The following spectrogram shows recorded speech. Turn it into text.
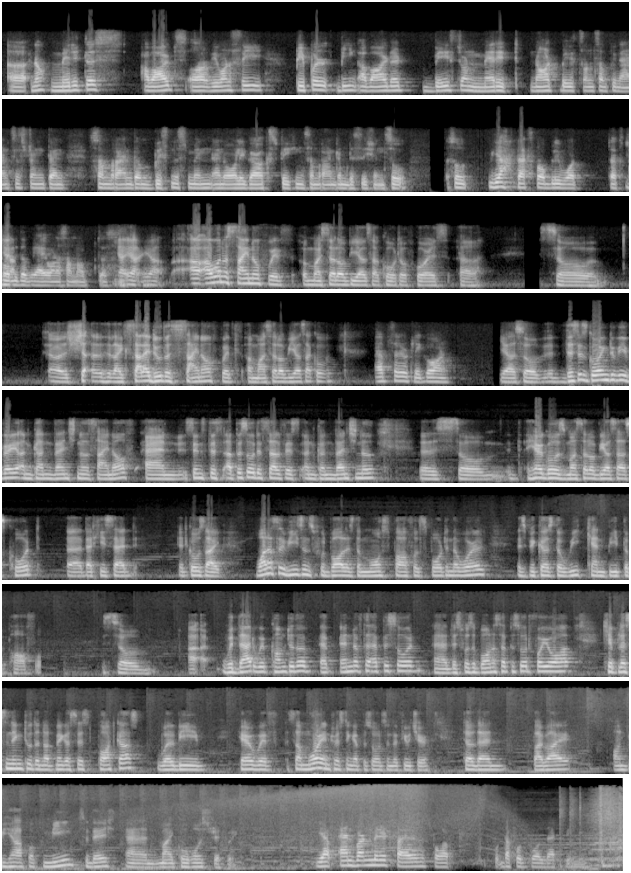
uh, you know meritorious awards or we want to see people being awarded based on merit not based on some financial strength and some random businessmen and oligarchs taking some random decisions. So so yeah that's probably what that's probably yeah. the way I want to sum up this. Yeah, yeah, yeah. I, I want to sign off with Marcelo Bielsa quote, of course. Uh, so uh, sh- uh, like, shall I do the sign off with Marcelo Bielsa quote? Absolutely, go on. Yeah, so this is going to be very unconventional sign off, and since this episode itself is unconventional, uh, so here goes Marcelo Bielsa's quote uh, that he said. It goes like, "One of the reasons football is the most powerful sport in the world is because the weak can beat the powerful." So uh, with that, we've come to the end of the episode. Uh, this was a bonus episode for you all. Keep listening to the Nutmeg Assist podcast. We'll be here with some more interesting episodes in the future. Till then, bye bye. On behalf of me, Sudesh, and my co host, Rithwik. Yep, and one minute silence for the football that we need.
